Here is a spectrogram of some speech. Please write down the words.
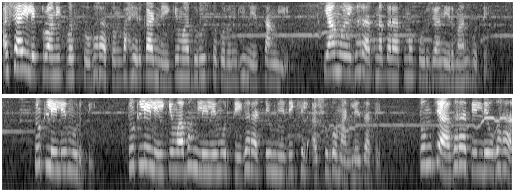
अशा इलेक्ट्रॉनिक वस्तू घरातून बाहेर काढणे किंवा दुरुस्त करून घेणे चांगले. यामुळे घरात नकारात्मक ऊर्जा निर्माण होते. तुटलेली मूर्ती तुटलेली किंवा भंगलेली मूर्ती घरात ठेवणे देखील अशुभ मानले जाते. तुमच्या घरातील देवघरात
